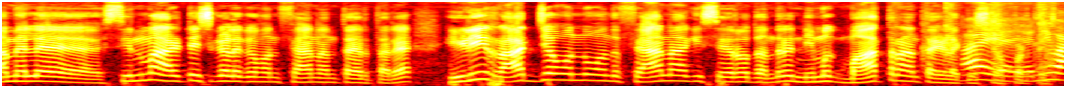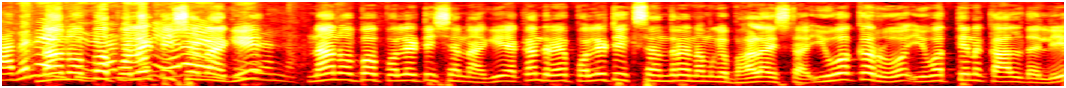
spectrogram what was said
ಆಮೇಲೆ ಸಿನಿಮಾ ಆರ್ಟಿಸ್ಟ್ಗಳಿಗೆ ಒಂದು ಫ್ಯಾನ್ ಅಂತ ಇರ್ತಾರೆ ಇಡೀ ರಾಜ್ಯವನ್ನು ಒಂದು ಫ್ಯಾನ್ ಆಗಿ ಸೇರೋದಂದ್ರೆ ನಿಮಗೆ ಮಾತ್ರ ಅಂತ ಹೇಳಕ್ ಇಷ್ಟಪಡ್ತೀನಿ ನಾನೊಬ್ಬ ಪೊಲಿಟಿಷಿಯನ್ ಆಗಿ. ನಾನೊಬ್ಬ ಪೊಲಿಟಿಷಿಯನ್ ಆಗಿ ಯಾಕಂದ್ರೆ ಪೊಲಿಟಿಕ್ಸ್ ಅಂದ್ರೆ ನಮಗೆ ಬಹಳ ಇಷ್ಟ ಯುವಕರು ಇವತ್ತಿನ ಕಾಲದಲ್ಲಿ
